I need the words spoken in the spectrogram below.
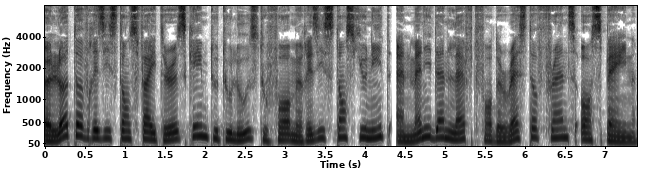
A lot of resistance fighters came to Toulouse to form a resistance unit and many then left for the rest of France or Spain.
